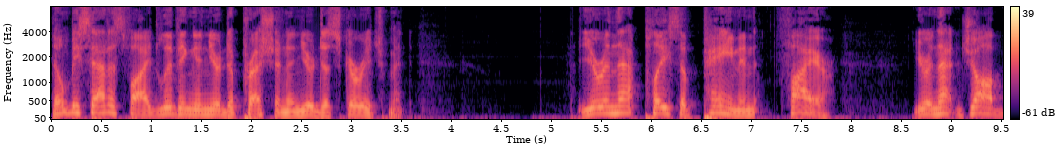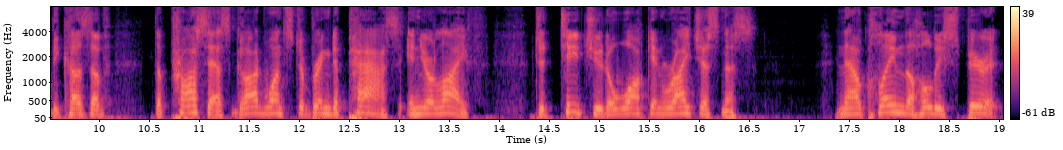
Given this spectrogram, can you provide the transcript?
Don't be satisfied living in your depression and your discouragement. You're in that place of pain and fire. You're in that job because of the process God wants to bring to pass in your life to teach you to walk in righteousness. Now claim the Holy Spirit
